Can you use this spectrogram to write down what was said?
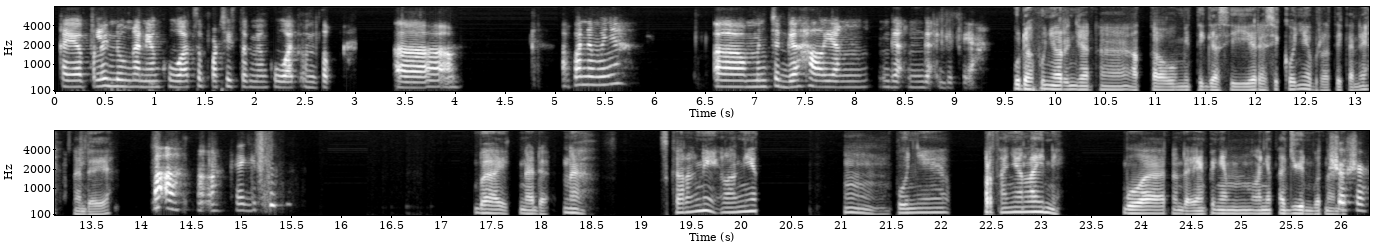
kayak perlindungan yang kuat support system yang kuat untuk uh, apa namanya uh, mencegah hal yang enggak enggak gitu ya udah punya rencana atau mitigasi resikonya berarti kan ya Nanda ya Maaf, maaf, kayak gitu. Baik, Nada. Nah, sekarang nih Langit hmm, punya pertanyaan lain nih buat Nada yang pengen Langit ajuin buat Nada. Sure, sure.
